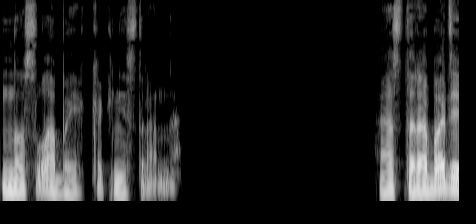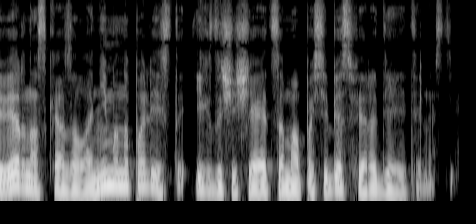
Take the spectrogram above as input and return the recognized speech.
но слабые, как ни странно. А Старобаде верно сказал, они монополисты, их защищает сама по себе сфера деятельности.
